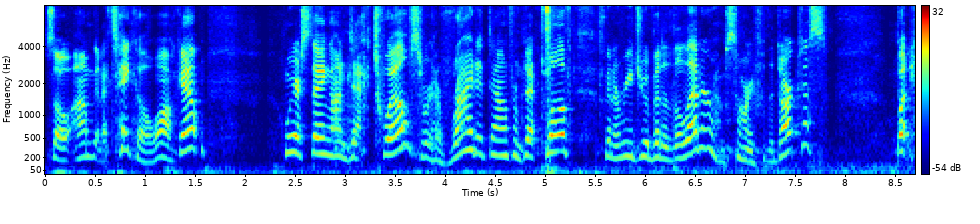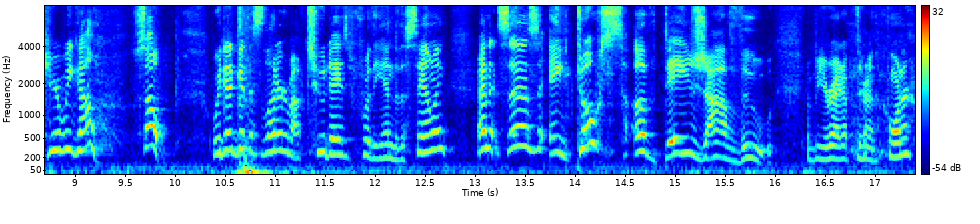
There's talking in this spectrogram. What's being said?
So I'm going to take a walk out. We are staying on deck 12, so we're going to ride it down from deck 12. I'm going to read you a bit of the letter. I'm sorry for the darkness, but here we go. So, we did get this letter about two days before the end of the sailing, and it says, a dose of deja vu. It'll be right up there in the corner.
